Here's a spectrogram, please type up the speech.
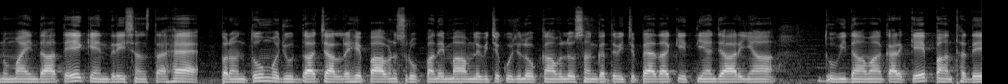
ਨੁਮਾਇੰਦਾ ਤੇ ਕੇਂਦਰੀ ਸੰਸਥਾ ਹੈ। ਪਰੰਤੂ ਮੌਜੂਦਾ ਚੱਲ ਰਹੇ ਪਾਵਨ ਸਰੂਪਾਂ ਦੇ ਮਾਮਲੇ ਵਿੱਚ ਕੁਝ ਲੋਕਾਂ ਵੱਲੋਂ ਸੰਗਤ ਵਿੱਚ ਪੈਦਾ ਕੀਤੀਆਂ ਜਾ ਰਹੀਆਂ ਦੁਵਿਧਾਵਾਂ ਕਰਕੇ ਪੰਥ ਦੇ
